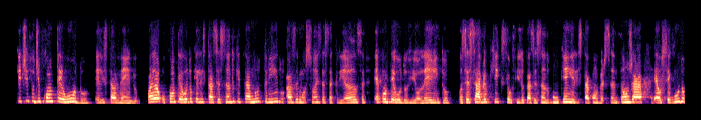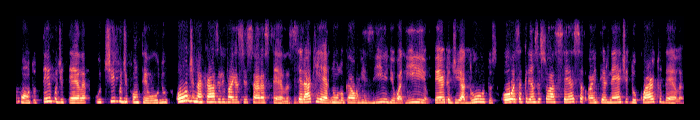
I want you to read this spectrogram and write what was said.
que tipo de conteúdo ele está vendo? Qual é o conteúdo que ele está acessando que está nutrindo as emoções dessa criança? É conteúdo violento? você sabe o que, que seu filho está acessando, com quem ele está conversando. Então, já é o segundo ponto: o tempo de tela, o tipo de conteúdo, onde na casa ele vai acessar as telas. Será que é num lugar visível ali, perto de adultos, ou essa criança só acessa a internet do quarto dela,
